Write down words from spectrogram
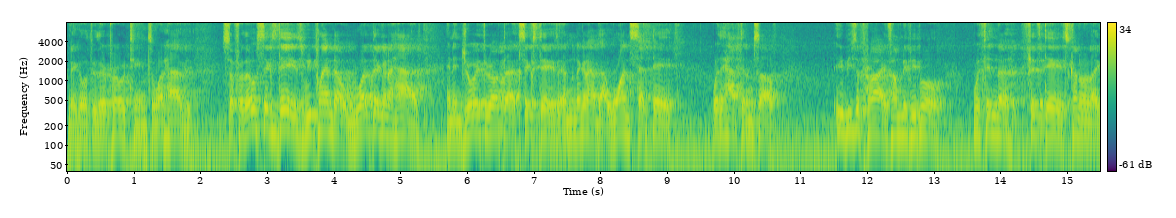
they go through their proteins and what have you. So for those six days, we planned out what they're gonna have and enjoy throughout that six days, and then they're gonna have that one set day where they have to themselves. You'd be surprised how many people within the fifth day it's kind of like,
